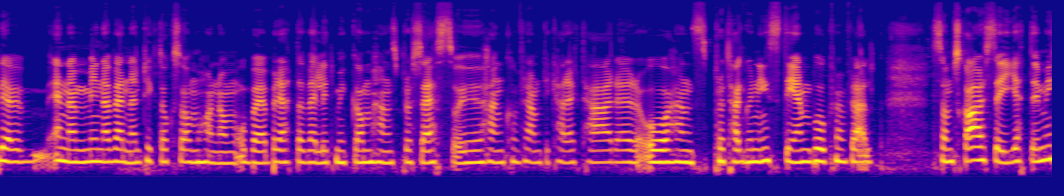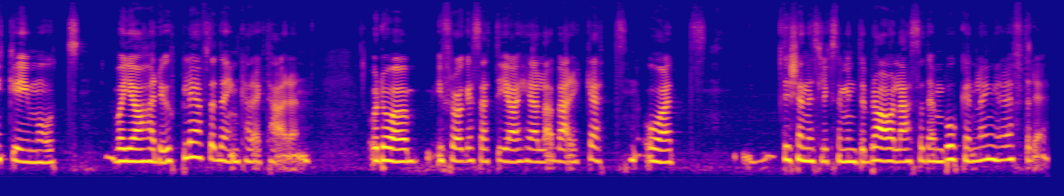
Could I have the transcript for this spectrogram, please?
blev en av mina vänner tyckte också om honom och började berätta väldigt mycket om hans process och hur han kom fram till karaktärer och hans protagonist i en bok framförallt som skar sig jättemycket emot vad jag hade upplevt av den karaktären. och då ifrågasatte jag hela verket och att det kändes liksom inte bra att läsa den boken längre efter det.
